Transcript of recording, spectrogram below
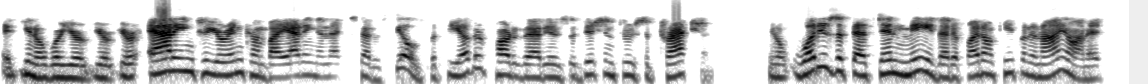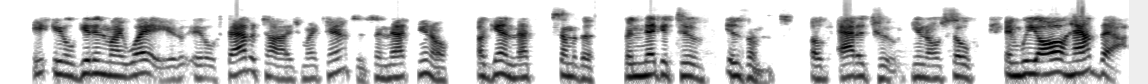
It, you know, where you're you're you're adding to your income by adding the next set of skills, but the other part of that is addition through subtraction. You know, what is it that's in me that if I don't keep an eye on it, it, will get in my way. It, it'll sabotage my chances. And that, you know, again, that's some of the, the negative isms of attitude, you know. So, and we all have that.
